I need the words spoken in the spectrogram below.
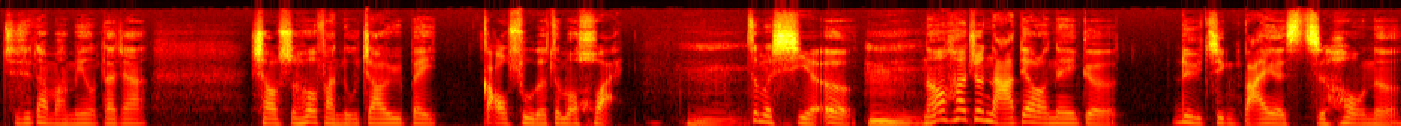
其实大麻没有大家。小时候反毒教育被告诉的这么坏，嗯，这么邪恶，嗯，然后他就拿掉了那个滤镜 bias 之后呢，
